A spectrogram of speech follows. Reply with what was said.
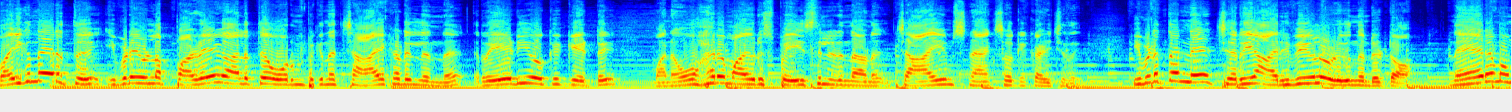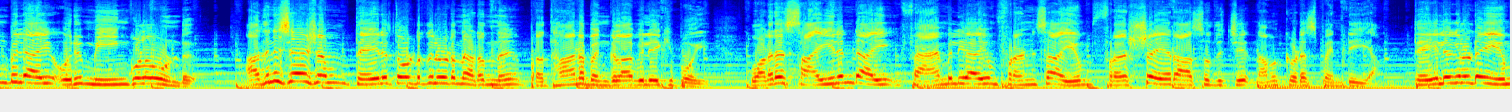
വൈകുന്നേരത്ത് ഇവിടെയുള്ള പഴയ കാലത്തെ ഓർമ്മിപ്പിക്കുന്ന ചായക്കടയിൽ നിന്ന് റേഡിയോ ഒക്കെ കേട്ട് മനോഹരമായ ഒരു സ്പേസിൽ ഇരുന്നാണ് ചായയും സ്നാക്സും ഒക്കെ കഴിച്ചത്. ഇവിടെ തന്നെ ചെറിയ അരുവികൾ ഒഴുകുന്നുണ്ട് കേട്ടോ നേരെ മുമ്പിലായി ഒരു മീൻകുളവും ഉണ്ട്. അതിനുശേഷം തേയിലത്തോട്ടത്തിലൂടെ നടന്ന് പ്രധാന ബംഗ്ലാവിലേക്ക് പോയി. വളരെ സൈലന്റ് ആയി ഫാമിലിയായും ഫ്രണ്ട്സായും ഫ്രഷ് എയർ ആസ്വദിച്ച് നമുക്കിവിടെ സ്പെൻഡ് ചെയ്യാം. തേയിലകളുടെയും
